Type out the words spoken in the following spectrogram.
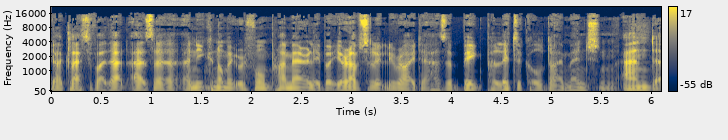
uh, classify that as a, an economic reform primarily, but you're absolutely right. It has a big political dimension. And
